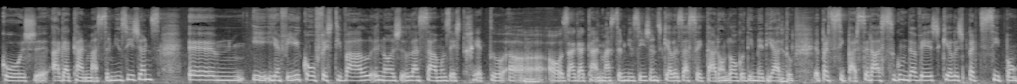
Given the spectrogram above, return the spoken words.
com os HK Master Musicians e, e, enfim, com o festival nós lançamos este reto hum. aos HK Master Musicians que eles aceitaram logo de imediato participar participar. Será a segunda vez que eles participam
